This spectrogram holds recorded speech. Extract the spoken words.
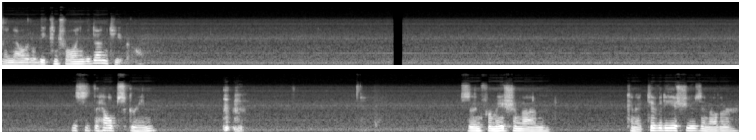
And now it'll be controlling the den TiVo. This is the help screen. this is information on connectivity issues and other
